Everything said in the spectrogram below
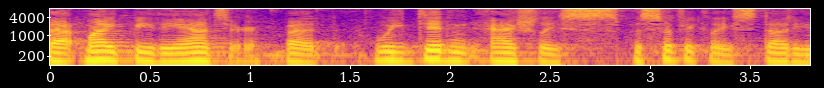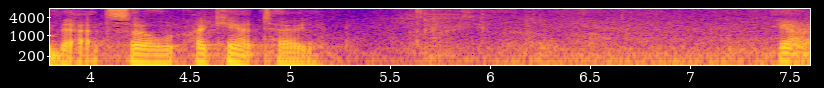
that might be the answer. But we didn't actually specifically study that, so I can't tell you. Yeah.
